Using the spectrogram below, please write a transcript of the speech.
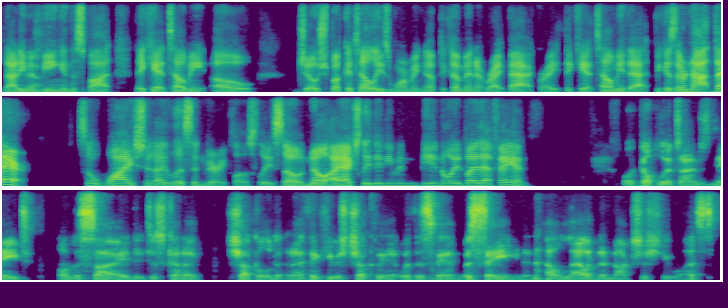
not even Yeah. being in the spot, they can't tell me, oh, Joe Schmuckatelli's warming up to come in at right back, right? They can't tell me that because they're not there. So why should I listen very closely? So no, I actually didn't even be annoyed by that fan. Well, a couple of times Nate on the side just kind of chuckled, and I think he was chuckling at what this fan was saying and how loud and obnoxious she was.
